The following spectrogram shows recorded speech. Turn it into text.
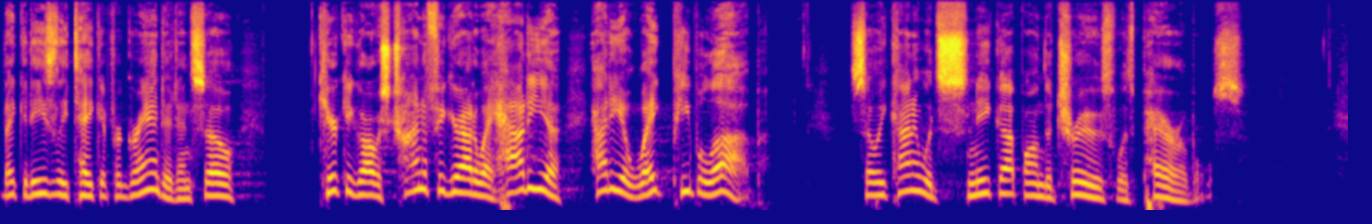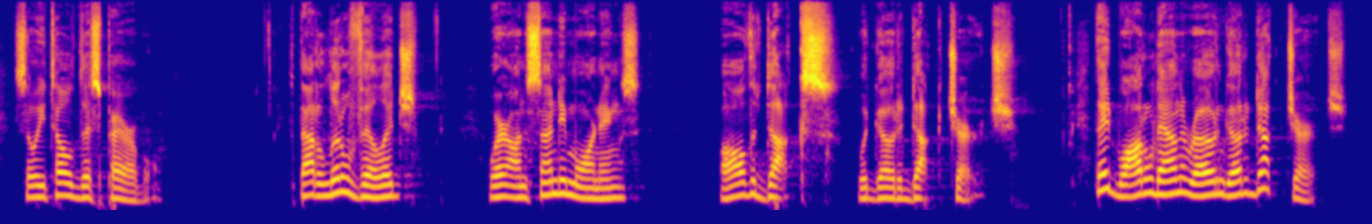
they could easily take it for granted. And so Kierkegaard was trying to figure out a way how do you, how do you wake people up? So he kind of would sneak up on the truth with parables. So he told this parable. About a little village where on Sunday mornings, all the ducks would go to duck church. They'd waddle down the road and go to duck church.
